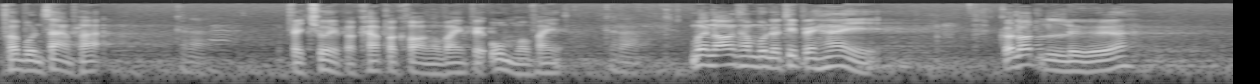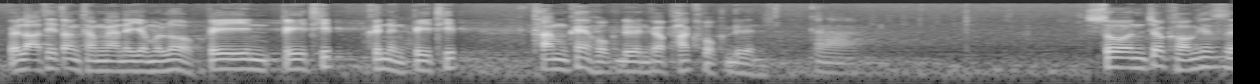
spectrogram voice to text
เพราะบุญสร้างพระครับ ไปช่วยประคับประคองเอาไว้ไปอุ้มเอาไว้ครับเมื่อน้องทำบุญอุทิศไปให้ ก็ลดเหลือ เวลาที่ต้องทำงานในยมโลก ปีปีทิพย์คือหนึ่งปีทิพย์ทำแค่หกเดือนก็พักหกเดือนครับส่วนเจ้าของเคสต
